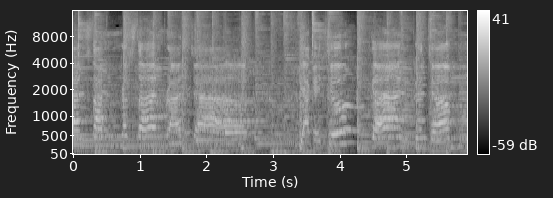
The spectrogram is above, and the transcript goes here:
ารสรรเสริญพระเจ้า อยากให้ทุกการกระทำ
